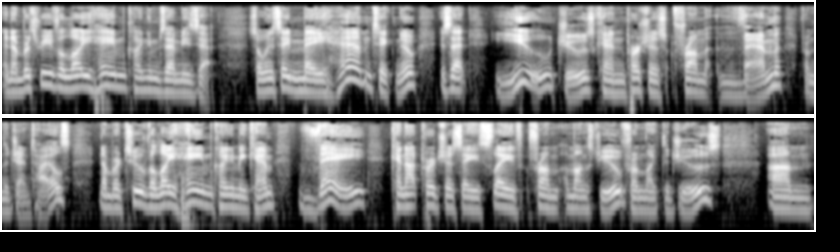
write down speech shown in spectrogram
And number three, v'loy heim kainim zemizeh. So when we say mehem tiknu, is that you Jews can purchase from them, from the Gentiles. Number two, v'loy heim kainim mikem. They cannot purchase a slave from amongst you, from like the Jews. Um,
